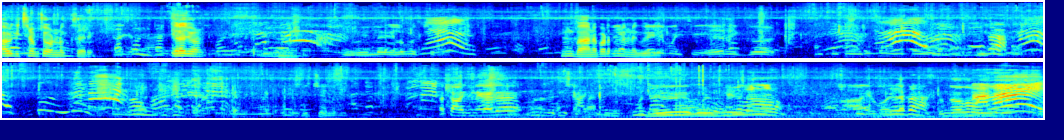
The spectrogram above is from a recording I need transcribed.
ఆవిడకి ఇచ్చినప్పుడు చూడండి ఒకసారి. ఇలా చూడండి. బాగానే పడుతుంది నాకు వీడియో వెరీ గుడ్ బాబాయ్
